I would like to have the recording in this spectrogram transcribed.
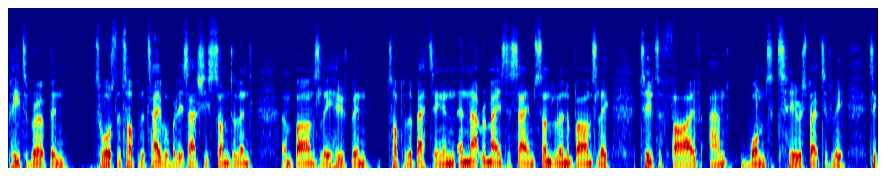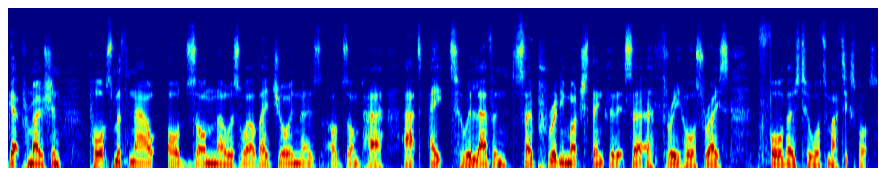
Peterborough have been towards the top of the table, but it's actually Sunderland and Barnsley who've been top of the betting, and, and that remains the same. Sunderland and Barnsley, two to five and one to two, respectively, to get promotion. Portsmouth now odds on though as well. They join those odds on pair at eight to eleven. So pretty much think that it's a, a three horse race for those two automatic spots.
